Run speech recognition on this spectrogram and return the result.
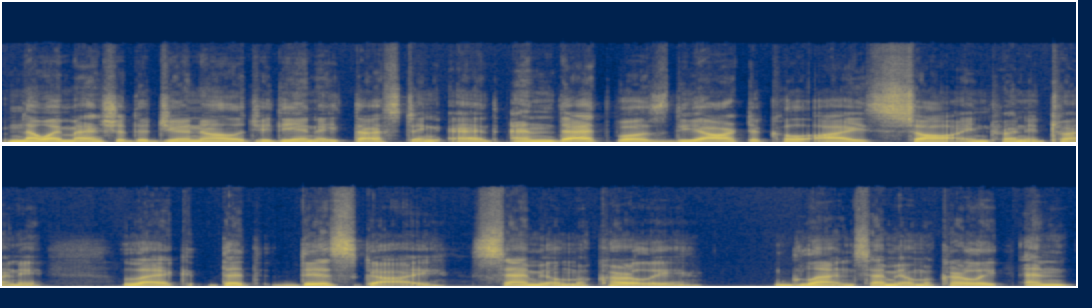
Now, I mentioned the genealogy DNA testing, and, and that was the article I saw in 2020. Like that, this guy, Samuel McCurley, Glenn Samuel McCurley, and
